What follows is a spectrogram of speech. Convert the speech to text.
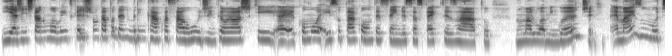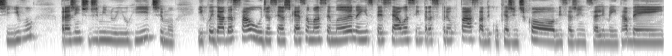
E a gente está num momento que a gente não está podendo brincar com a saúde. Então, eu acho que, é, como isso está acontecendo, esse aspecto exato numa lua minguante, é mais um motivo para a gente diminuir o ritmo e cuidar da saúde. Assim, acho que essa é uma semana em especial assim para se preocupar, sabe, com o que a gente come, se a gente se alimenta bem,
